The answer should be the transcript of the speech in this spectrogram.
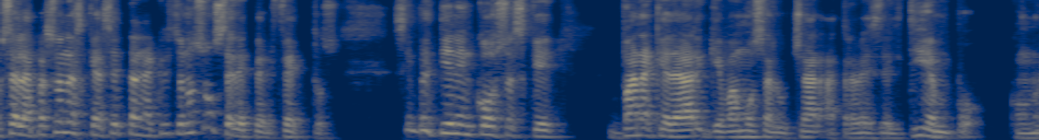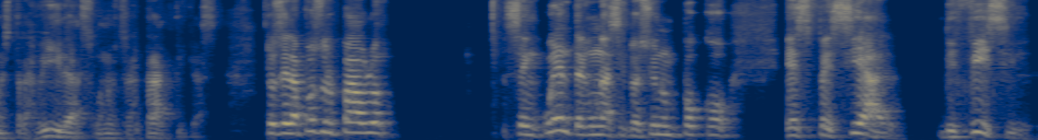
O sea, las personas que aceptan a Cristo no son seres perfectos, siempre tienen cosas que van a quedar que vamos a luchar a través del tiempo con nuestras vidas o nuestras prácticas. Entonces el apóstol Pablo se encuentra en una situación un poco especial, difícil.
